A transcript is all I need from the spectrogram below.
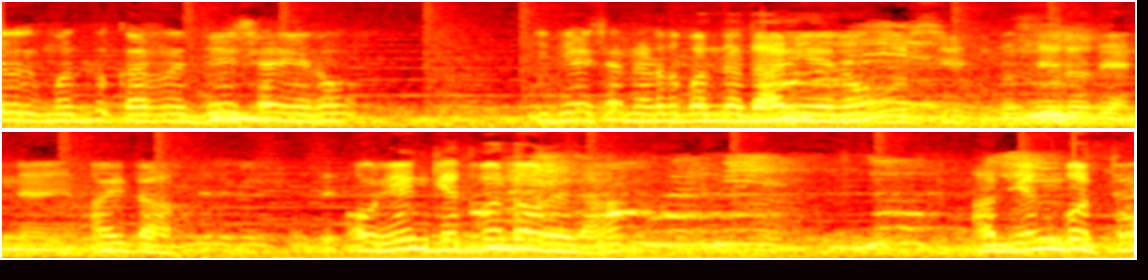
ಅವ್ರಿಗೆ ಮೊದಲು ಕಾರಣ ದೇಶ ಏನು? ಈ ದೇಶ ನಡೆದು ಬಂದ ದಾರಿ ಏನು? ಸೀಟ್ ಬಂದಿರೋದೇ ಅನ್ಯಾಯ. ಆಯ್ತಾ? ಅವ್ರು ಏನು ಗೆದ್ದು ಬಂದವರಲ್ಲ? ಅದು ಹೆಂಗ್ ಗೊತ್ತು?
